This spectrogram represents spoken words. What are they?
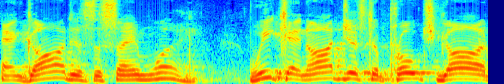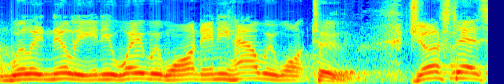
And God is the same way. We cannot just approach God willy nilly any way we want, anyhow we want to. Just as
